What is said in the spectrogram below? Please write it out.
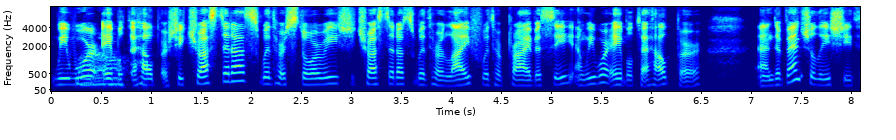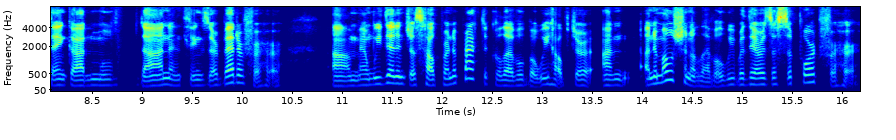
we were wow. able to help her. She trusted us with her story. She trusted us with her life, with her privacy, and we were able to help her. And eventually, she, thank God, moved on and things are better for her. Um, and we didn't just help her on a practical level, but we helped her on an emotional level. We were there as a support for her.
